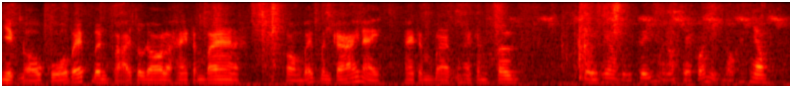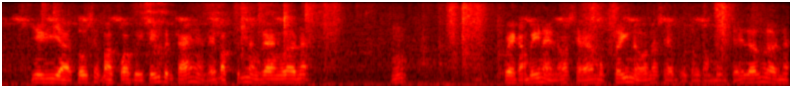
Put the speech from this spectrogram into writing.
Nhiệt độ của bếp bên phải tôi đo là 230 nè, còn bếp bên trái này 230 cũng 240 tùy theo vị trí mà nó sẽ có nhiệt độ khác nhau. Như bây giờ tôi sẽ bật qua vị trí bên trái này để bật tính năng rang lên á. Que cảm biến này nó sẽ, một tí nữa nó sẽ tự động bùng cháy lớn lên nè.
